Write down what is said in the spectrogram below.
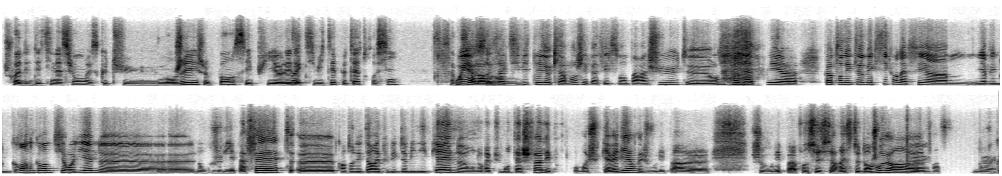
choix des destinations, est-ce que tu mangeais, je pense, et puis les activités peut-être aussi oui, alors les activités, clairement, j'ai pas fait de saut en parachute. on, a, fait, quand on était au Mexique, on a fait, il y avait une grande, grande tyrolienne, donc je ne l'ai pas faite. quand on était en République dominicaine, on aurait pu monter à cheval. Et pour, moi, je suis cavalière, mais je voulais pas, je voulais pas. ça reste dangereux. Hein, donc,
